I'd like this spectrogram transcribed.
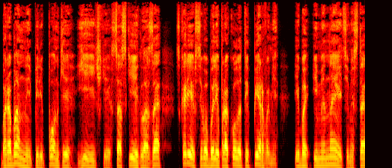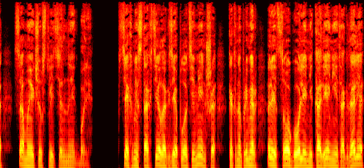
Барабанные перепонки, яички, соски и глаза, скорее всего, были проколоты первыми, ибо именно эти места самые чувствительные к боли. В тех местах тела, где плоти меньше, как, например, лицо, голени, колени и так далее,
